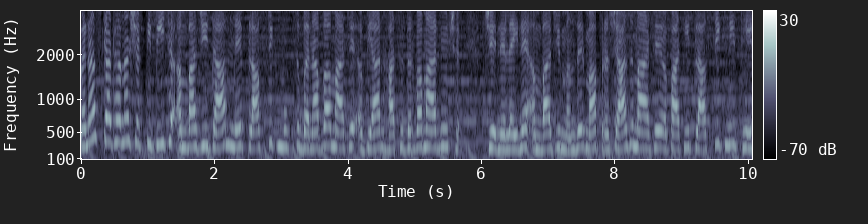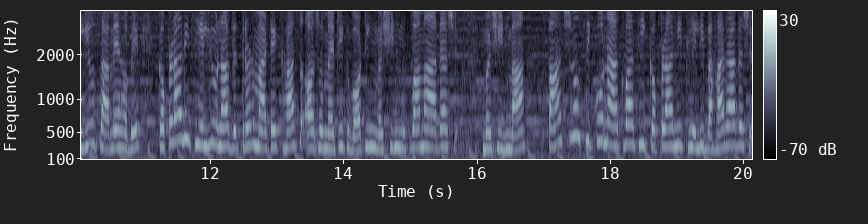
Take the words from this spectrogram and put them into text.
બનાસકાંઠાના શક્તિપીઠ અંબાજી ધામને પ્લાસ્ટિક મુક્ત બનાવવા માટે અભિયાન હાથ ધરવામાં આવ્યું છે, જેને લઈને અંબાજી મંદિરમાં પ્રસાદ માટે અપાતી પ્લાસ્ટિકની થેલીઓ સામે હવે કપડાની થેલીઓના વિતરણ માટે ખાસ ઓટોમેટિક વોટિંગ મશીન મૂકવામાં આવ્યા છે. મશીનમાં પાંચનો સિક્કો નાખવાથી કપડાની થેલી બહાર આવે છે,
